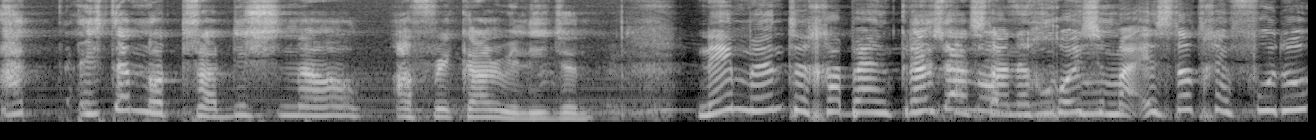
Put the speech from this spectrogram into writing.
uh, Is that not traditional African religion? Neem munten, ga bij een kruispunt staan en gooi ze. Maar is dat geen voodoo?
